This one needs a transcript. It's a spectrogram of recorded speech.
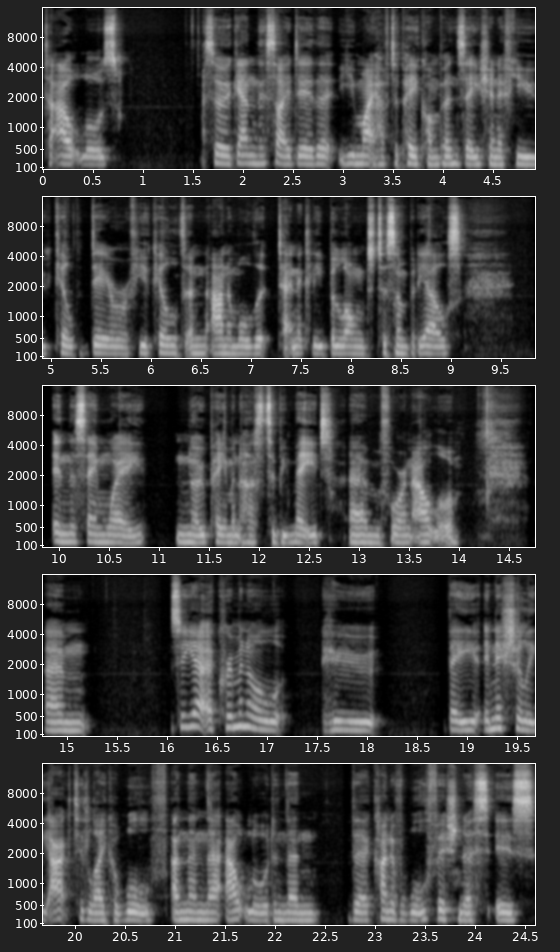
to outlaws. So, again, this idea that you might have to pay compensation if you killed a deer or if you killed an animal that technically belonged to somebody else, in the same way, no payment has to be made um, for an outlaw. Um, so, yeah, a criminal who they initially acted like a wolf and then they're outlawed and then their kind of wolfishness is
